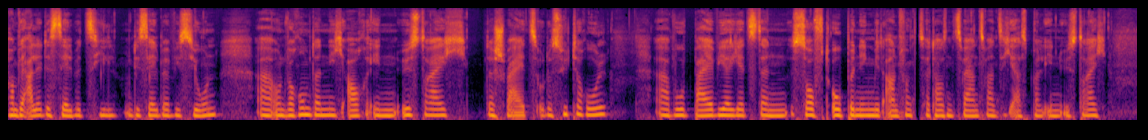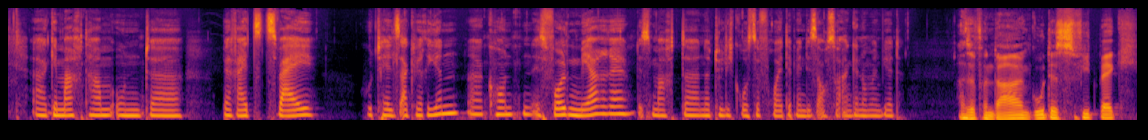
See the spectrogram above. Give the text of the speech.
haben wir alle dasselbe Ziel und dieselbe Vision. Äh, und warum dann nicht auch in Österreich, der Schweiz oder Südtirol, äh, wobei wir jetzt ein Soft Opening mit Anfang 2022 erstmal in Österreich äh, gemacht haben und äh, bereits zwei Hotels akquirieren äh, konnten. Es folgen mehrere. Das macht äh, natürlich große Freude, wenn das auch so angenommen wird. Also von da ein gutes Feedback.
